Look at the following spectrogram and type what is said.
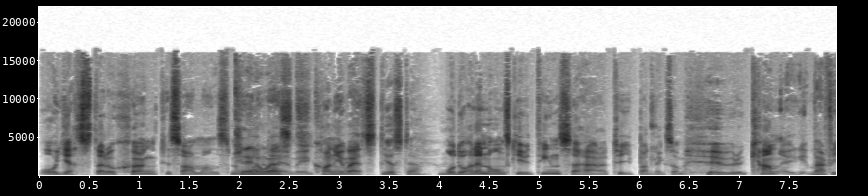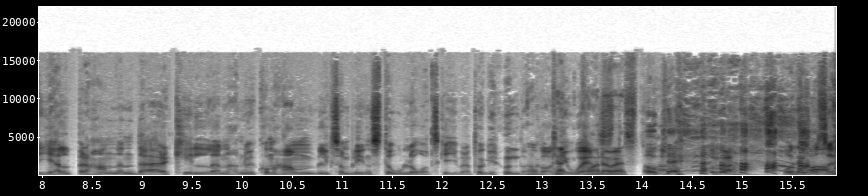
och gästade och sjöng tillsammans med, Kanye West. med Kanye West. Just det. Mm. Och då hade någon skrivit in så här typ att liksom, hur kan, varför hjälper han den där killen? Nu kommer han liksom bli en stor låtskrivare på grund av Ja, Kanye Ka- West. Kanye West. Okej, Och, då, och då så,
